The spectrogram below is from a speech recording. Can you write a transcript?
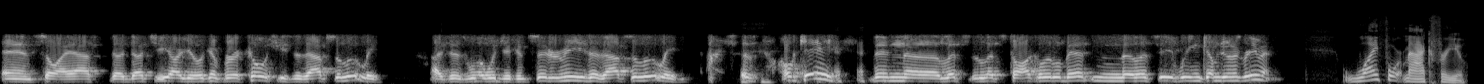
And so I asked uh, Dutchy, "Are you looking for a coach?" He says, "Absolutely." I says, "Well, would you consider me?" He says, "Absolutely." I says, "Okay, then uh, let's let's talk a little bit and uh, let's see if we can come to an agreement." Why Fort Mac for you?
